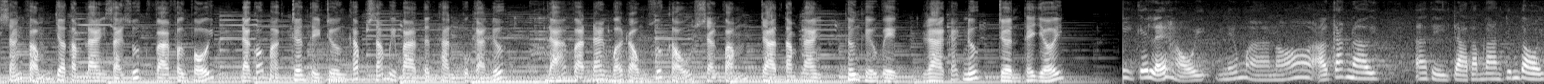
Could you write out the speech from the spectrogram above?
sản phẩm do Tâm Lan sản xuất và phân phối đã có mặt trên thị trường khắp 63 tỉnh thành của cả nước, đã và đang mở rộng xuất khẩu sản phẩm trà Tâm Lan thương hiệu Việt ra các nước trên thế giới. Cái lễ hội nếu mà nó ở các nơi à, thì trà Tâm Lan chúng tôi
